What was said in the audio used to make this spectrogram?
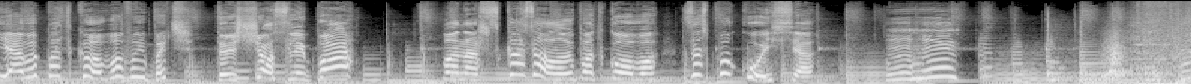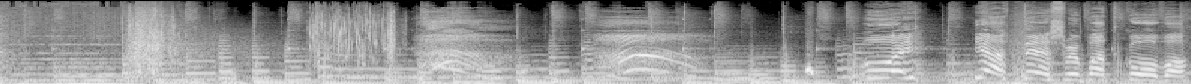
Я випадково, вибач. Ти що, сліпа? Вона ж сказала випадково. Заспокойся. Угу. Теж випадково.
